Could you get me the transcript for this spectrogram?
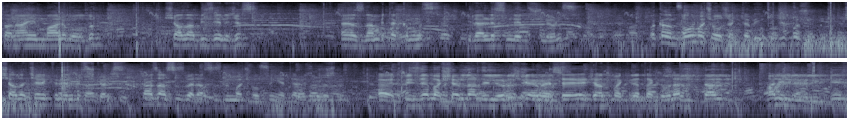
sanayi mağlup oldu. İnşallah biz yeneceğiz. En azından bir takımımız ilerlesin diye düşünüyoruz. Bakalım zor maç olacak tabii. İkinci tur inşallah çeyrek finalde biz çıkarız. Kazasız belasız bir maç olsun yeter bizim için. Evet biz de başarılar diliyoruz CMS Can Makine takımına. Ligden Halil ile birlikteyiz.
